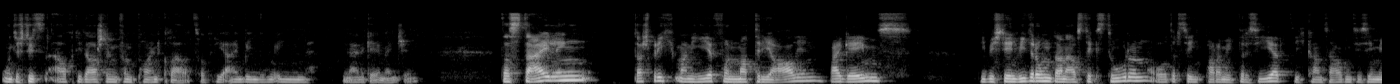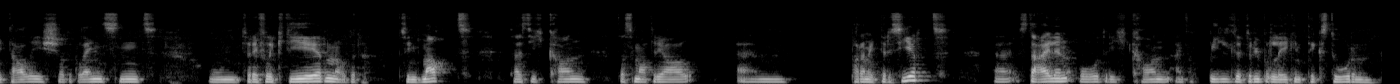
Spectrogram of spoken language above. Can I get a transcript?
unterstützen auch die Darstellung von Point Clouds oder die Einbindung in, in eine Game Engine. Das Styling, da spricht man hier von Materialien bei Games. Die bestehen wiederum dann aus Texturen oder sind parametrisiert. Ich kann sagen, sie sind metallisch oder glänzend und reflektieren oder sind matt. Das heißt, ich kann das Material ähm, parametrisiert äh, stylen oder ich kann einfach Bilder drüberlegen, Texturen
